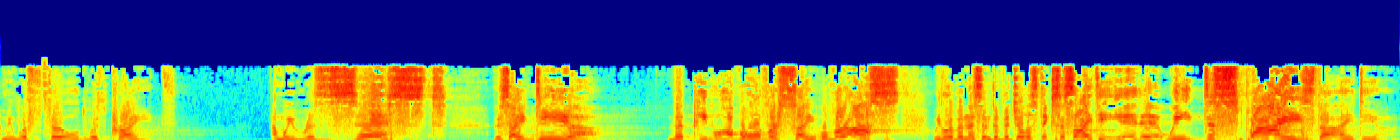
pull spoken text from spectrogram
I mean, we're filled with pride. And we resist this idea that people have oversight over us. We live in this individualistic society. It, it, we despise that idea.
